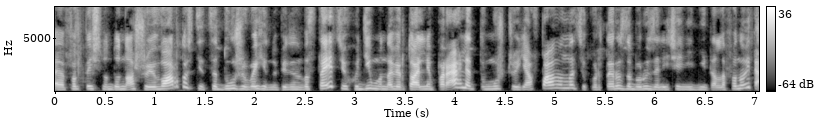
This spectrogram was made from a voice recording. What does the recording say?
е, фактично до нашої вартості, це дуже вигідно під інвестицію. Ходімо на віртуальний перегляд, тому що я впевнена, цю квартиру заберу за лічені дні. Телефонуйте.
